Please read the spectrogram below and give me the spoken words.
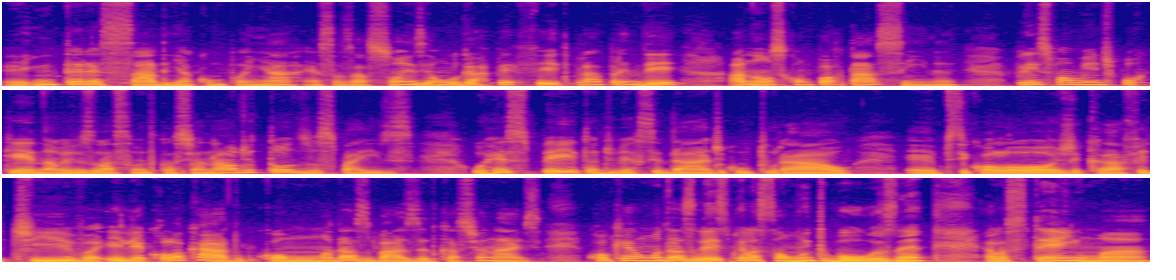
é, interessada em acompanhar essas ações, é um lugar perfeito para aprender a não se comportar assim, né? Principalmente porque na legislação educacional de todos os países, o respeito à diversidade cultural, é, psicológica, afetiva, ele é colocado como uma das bases educacionais. Qualquer uma das leis, porque elas são muito boas, né? Elas têm uma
